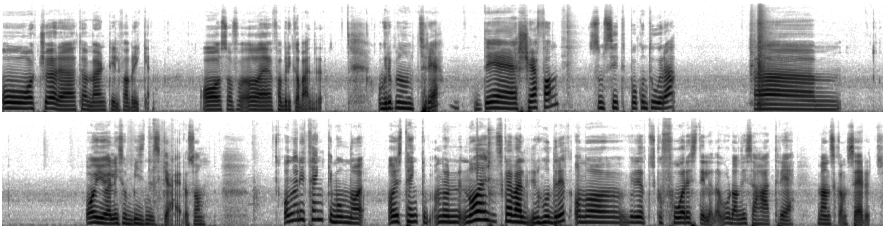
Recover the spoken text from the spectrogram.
og kjører tømmeren til fabrikken. Og så og er fabrikkarbeidere. Og gruppe nummer tre, det er sjefene som sitter på kontoret. Um, og gjør liksom businessgreier og sånn. Og når jeg tenker meg om nå og tenker, når, Nå skal jeg være i hodet ditt, og nå vil jeg at du skal forestille deg hvordan disse her tre menneskene ser ut.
